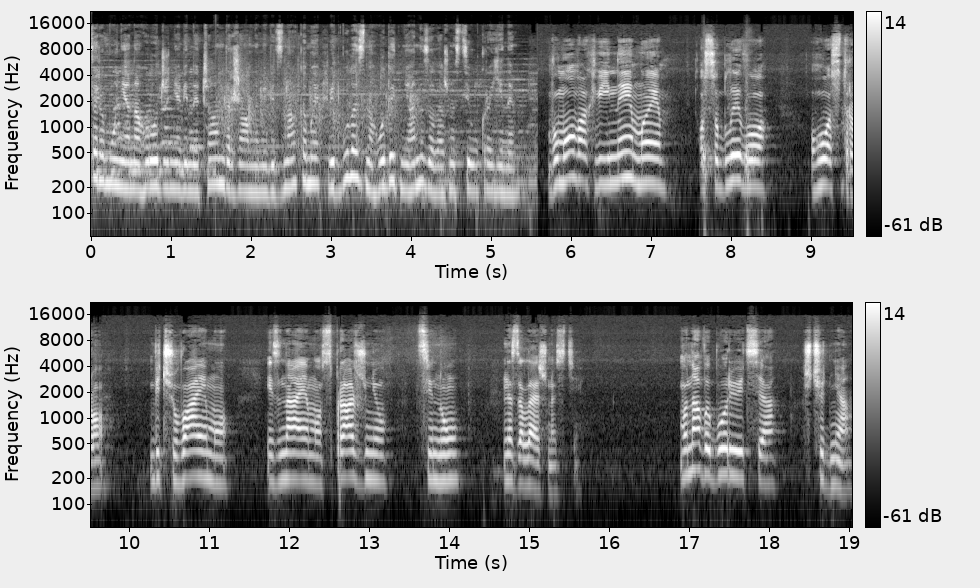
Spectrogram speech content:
Церемонія нагородження вінничан державними відзнаками відбулась з нагоди Дня Незалежності України. В умовах війни ми особливо гостро відчуваємо і знаємо справжню ціну незалежності. Вона виборюється щодня.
